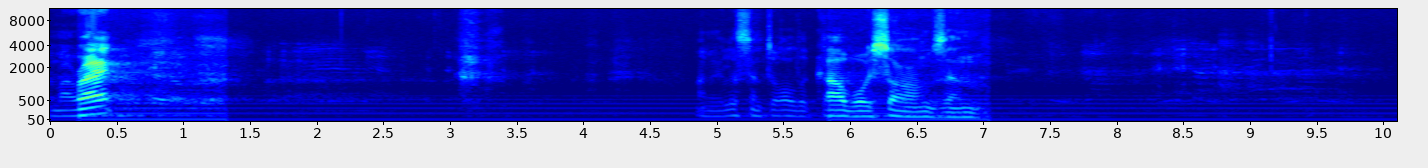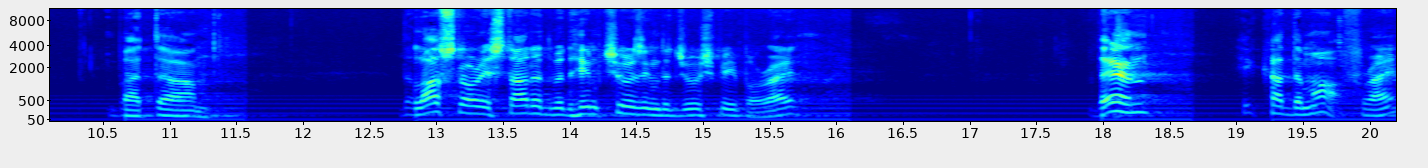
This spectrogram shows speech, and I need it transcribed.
Am I right? Listen to all the cowboy songs and. But um, the love story started with him choosing the Jewish people, right? Then he cut them off, right?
